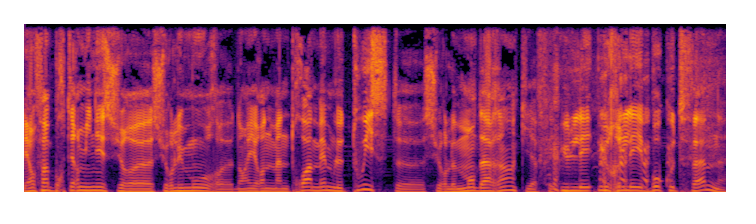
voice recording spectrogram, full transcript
Et enfin, pour terminer sur, euh, sur l'humour euh, dans Iron Man 3, même le twist euh, sur le mandarin qui a fait hurler, hurler beaucoup de fans,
